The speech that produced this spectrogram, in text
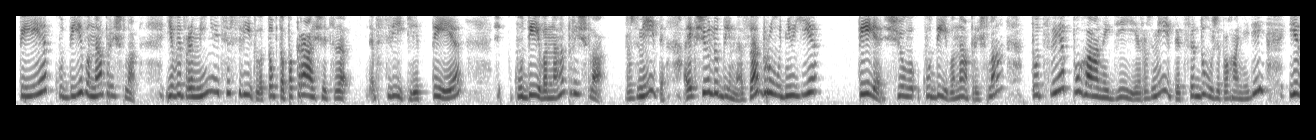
те, куди вона прийшла. І випромінюється світло, тобто покращується в світлі те, куди вона прийшла. Розумієте? А якщо людина забруднює те, що куди вона прийшла, то це погані дії. Розумієте? Це дуже погані дії. І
